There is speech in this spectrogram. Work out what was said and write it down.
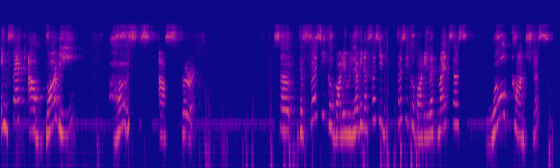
In fact, our body hosts our spirit. So the physical body, we live in a phys- physical body that makes us world conscious.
